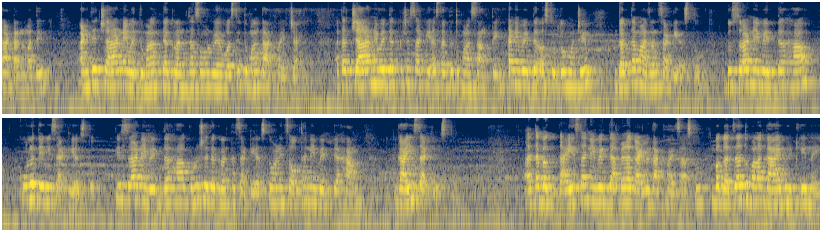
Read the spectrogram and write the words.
ताटांमध्ये. आणि ते चार नैवेद्य तुम्हाला त्या ग्रंथासमोर व्यवस्थित तुम्हाला दाखवायचे आहे. आता चार नैवेद्य कशासाठी असतात ते तुम्हाला सांगते. हा नैवेद्य असतो तो म्हणजे दत्त महाजांसाठी असतो. दुसरा नैवेद्य हा कुलदेवीसाठी असतो. तिसरा नैवेद्य हा गुरुचरित्र ग्रंथासाठी असतो. आणि चौथा नैवेद्य हा गायीसाठी असतो. आता बघ गाईचा नैवेद्य आपल्याला गायला दाखवायचा असतो. बघा जर तुम्हाला गाय भेटली नाही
